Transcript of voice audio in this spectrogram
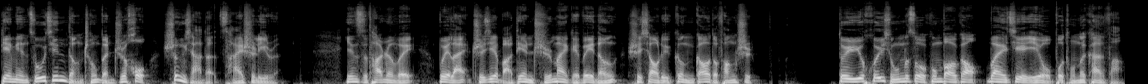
店面租金等成本之后，剩下的才是利润。因此，他认为未来直接把电池卖给未能是效率更高的方式。”对于灰熊的做空报告，外界也有不同的看法。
